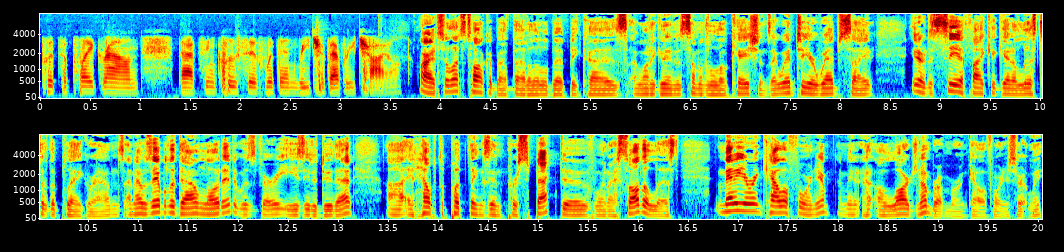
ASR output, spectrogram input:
puts a playground that's inclusive within reach of every child. All right, so let's talk about that a little bit because I want to get into some of the locations. I went to your website, you know, to see if I could get a list of the playgrounds, and I was able to download it. It was very easy to do that. Uh, it helped to put things in perspective when I saw the list. Many are in California. I mean, a large number of them are in California, certainly.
